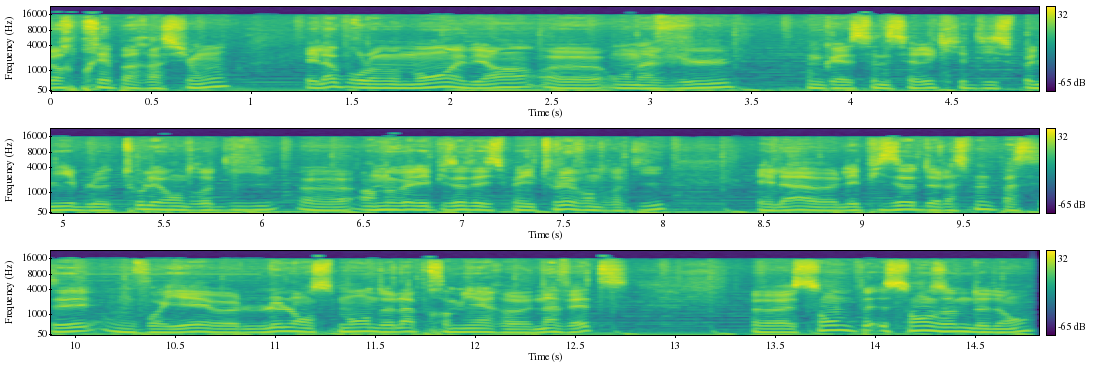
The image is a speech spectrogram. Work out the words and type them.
leur préparation. Et là pour le moment, eh bien, euh, on a vu donc c'est une série qui est disponible tous les vendredis. Euh, un nouvel épisode est disponible tous les vendredis. Et là, euh, l'épisode de la semaine passée, on voyait le lancement de la première navette. Euh, sans, sans homme dedans,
